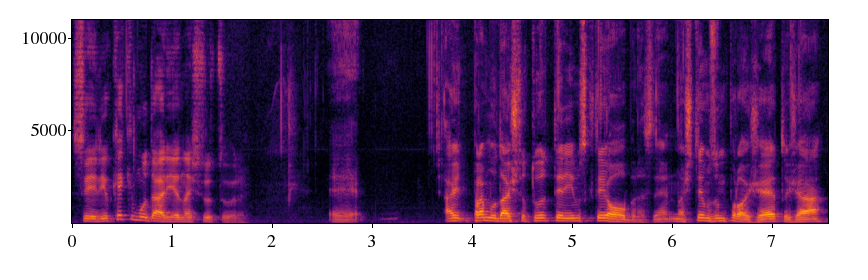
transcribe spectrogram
Seria o que é que mudaria na estrutura? É, para mudar a estrutura teríamos que ter obras, né? Nós temos um projeto já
